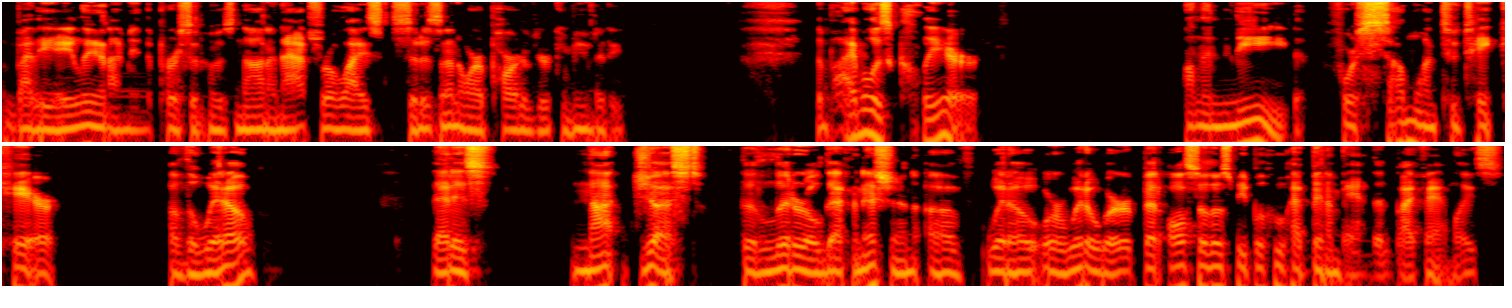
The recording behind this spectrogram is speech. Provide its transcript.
and by the alien, I mean the person who is not a naturalized citizen or a part of your community. The Bible is clear on the need for someone to take care of the widow. That is not just the literal definition of widow or widower, but also those people who have been abandoned by families.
